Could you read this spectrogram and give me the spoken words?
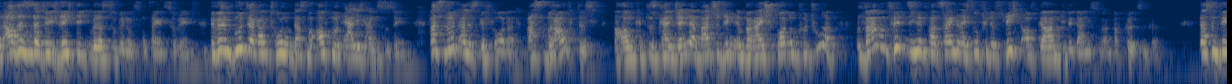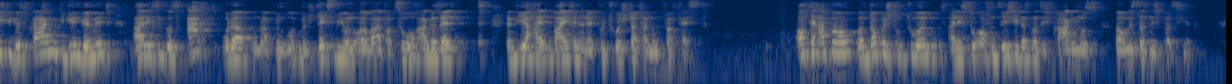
Und auch ist es natürlich richtig, über das Zuwendungsverzeichnis zu reden. Wir würden gut daran tun, um das mal offen und ehrlich anzusehen. Was wird alles gefordert? Was braucht es? Warum gibt es kein Gender Budgeting im Bereich Sport und Kultur? Und warum finden sich in dem Verzeichnis eigentlich so viele Pflichtaufgaben, die wir gar nicht so einfach kürzen können? Das sind wichtige Fragen, die gehen wir mit. Allerdings sind uns acht oder nach den roten Wünschen sechs Millionen Euro einfach zu hoch angesetzt, denn wir halten weiterhin an der Kulturstadt Hannover fest. Auch der Abbau von Doppelstrukturen ist eigentlich so offensichtlich, dass man sich fragen muss, warum ist das nicht passiert?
